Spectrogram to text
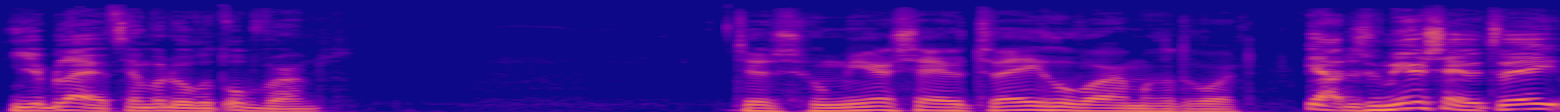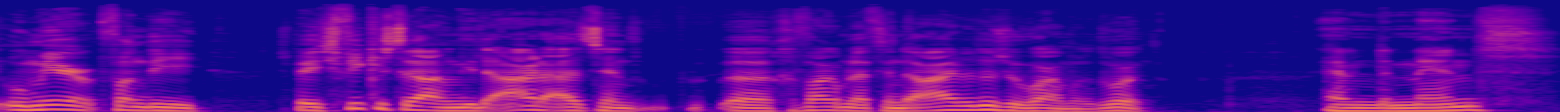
hier blijft en waardoor het opwarmt. Dus hoe meer CO2, hoe warmer het wordt. Ja, dus hoe meer CO2, hoe meer van die specifieke straling die de aarde uitzendt eh, gevangen blijft in de aarde, dus hoe warmer het wordt. En de mens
